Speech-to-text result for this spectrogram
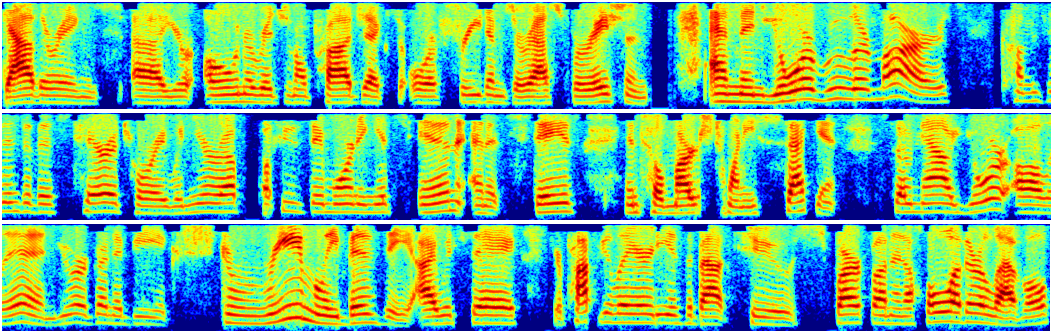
gatherings, uh, your own original projects or freedoms or aspirations. And then your ruler Mars comes into this territory. When you're up Tuesday morning, it's in and it stays until March 22nd. So now you're all in. You're going to be extremely busy. I would say your popularity is about to spark on at a whole other level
